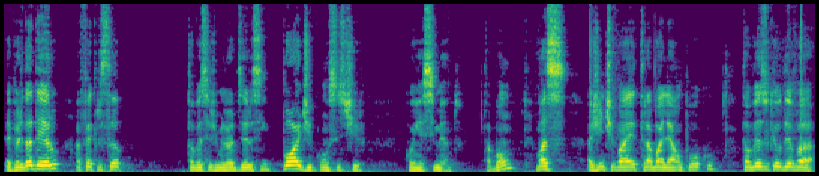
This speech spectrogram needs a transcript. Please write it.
é verdadeiro, a fé cristã, talvez seja melhor dizer assim, pode consistir conhecimento, tá bom? Mas a gente vai trabalhar um pouco, talvez o que eu deva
